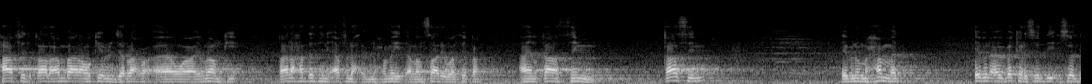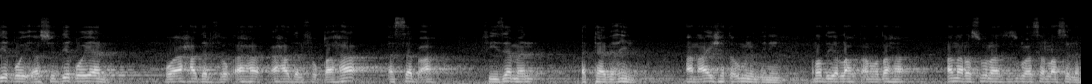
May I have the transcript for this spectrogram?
xaafid qaala anbana wakil bn jarax waa imaamkii qaala xadaثanii aflax ibn xumayd alanصari wa iqa can qaasim qaasim ibnu moxamed ibn abi bakr sidiq weeyaan waa axad alfuqahaa asabca fii zaman attaabiciin can caaishata um lmuminiin radia allahu ta ardaha ana rasuula rasul sal slm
